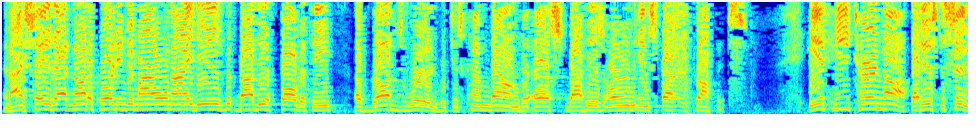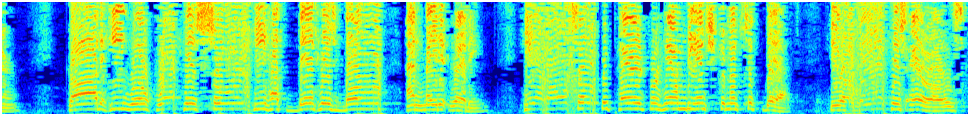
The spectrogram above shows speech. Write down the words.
And I say that not according to my own ideas, but by the authority of God's Word, which has come down to us by His own inspired prophets. If he turn not, that is the sinner, God, He will whet His sword, He hath bent His bow, and made it ready. He hath also prepared for him the instruments of death. He ordaineth His arrows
